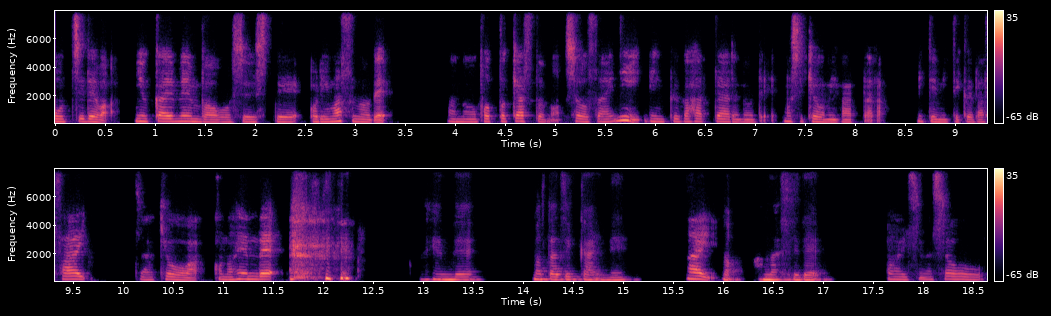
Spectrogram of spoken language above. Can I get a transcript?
おうちでは入会メンバーを募集しておりますので、あの、ポッドキャストの詳細にリンクが貼ってあるので、もし興味があったら見てみてください。じゃあ今日はこの辺で。この辺で、また次回ね、はい、の話で。お会いしましょう。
